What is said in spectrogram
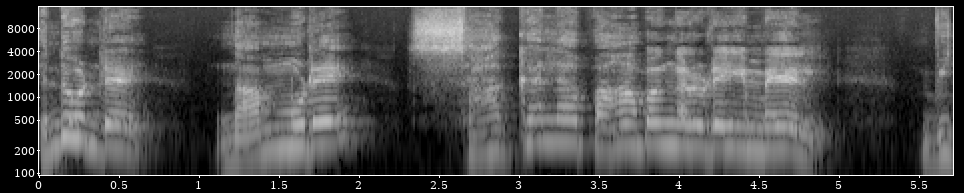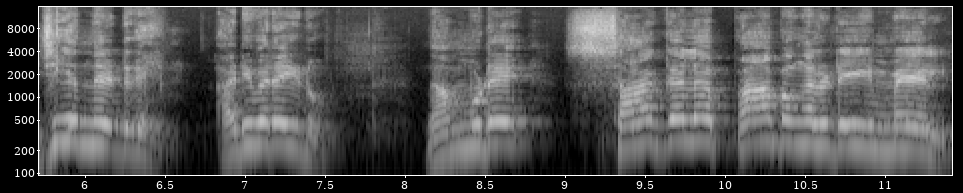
എന്തുകൊണ്ട് നമ്മുടെ സകല പാപങ്ങളുടെയും മേൽ വിജയം നേടുകയും അടിവരയിടും. നമ്മുടെ സകല പാപങ്ങളുടെയും മേൽ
